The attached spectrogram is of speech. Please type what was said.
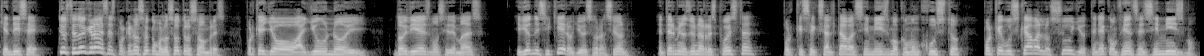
quien dice, Dios te doy gracias porque no soy como los otros hombres, porque yo ayuno y doy diezmos y demás. Y Dios ni siquiera oyó esa oración. En términos de una respuesta, porque se exaltaba a sí mismo como un justo, porque buscaba lo suyo, tenía confianza en sí mismo,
